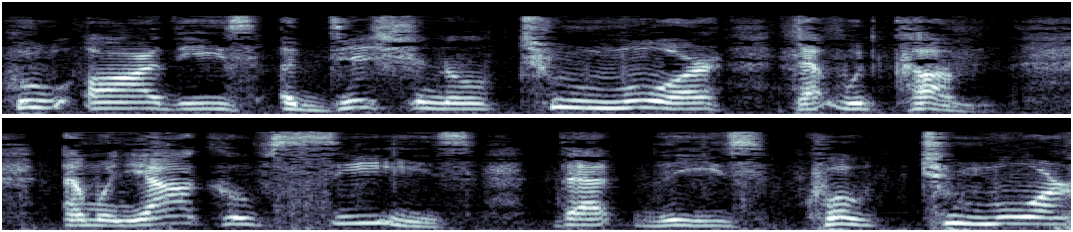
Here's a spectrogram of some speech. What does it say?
who are these additional two more that would come. And when Yaakov sees that these, quote, two more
